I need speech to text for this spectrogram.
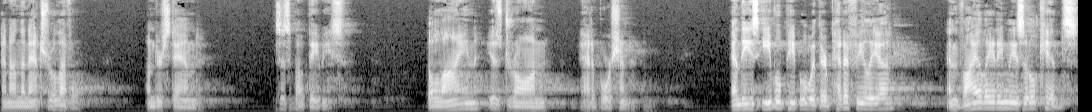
And on the natural level, understand this is about babies. The line is drawn at abortion. And these evil people with their pedophilia and violating these little kids,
